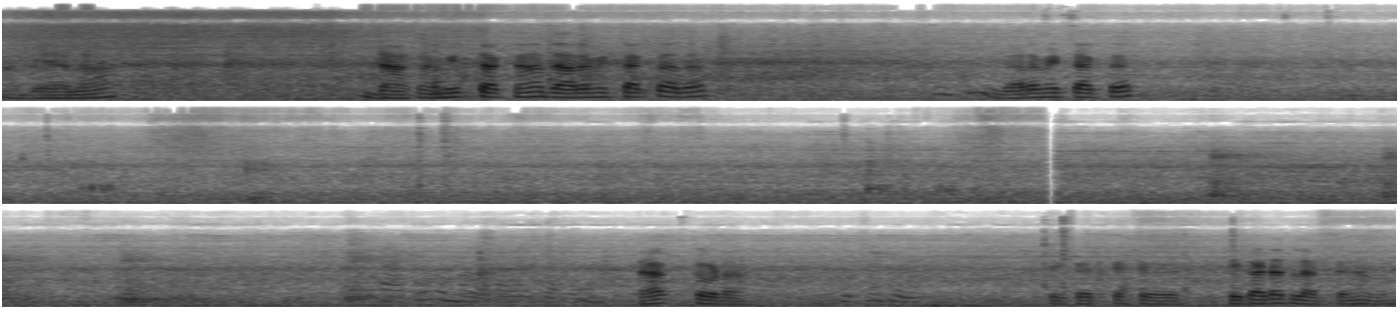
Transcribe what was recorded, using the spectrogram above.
आता याला डाका मीठ टाकता ना दारा मीठ टाकता आता. दारा मीठ टाकतात टाकू थोडा. तिखट कशा तिखटच लागतं ना मग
